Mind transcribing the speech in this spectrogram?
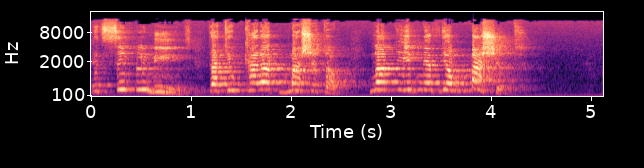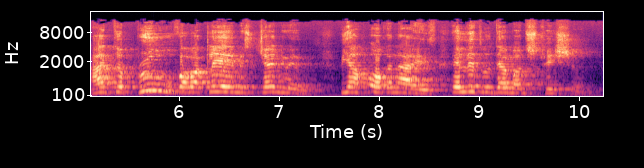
it simply means that you cannot mash it up, not even if you mash it. And to prove our claim is genuine, we have organized a little demonstration.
